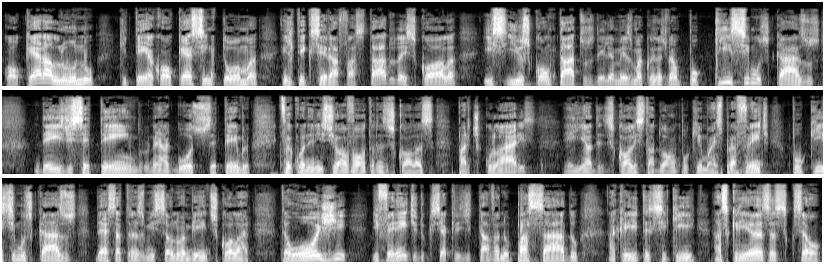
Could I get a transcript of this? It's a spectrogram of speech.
qualquer aluno que tenha qualquer sintoma, ele tem que ser afastado da escola e, e, os contatos dele é a mesma coisa. Nós tivemos pouquíssimos casos desde setembro, né, agosto, setembro, que foi quando iniciou a volta das escolas particulares e a escola estadual um pouquinho mais para frente, pouquíssimos casos dessa transmissão no ambiente escolar. Então hoje, diferente do que se acreditava no passado, acredita-se que as crianças que são,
